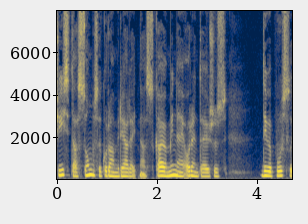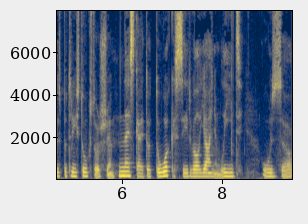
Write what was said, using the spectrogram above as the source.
šīs ir tās summas, ar kurām ir jārēķinās. Kā jau minēju, orientējuši uz 2,5 līdz pat 3 tūkstošiem, neskaitot to, kas ir vēl jāņem līdzi uz uh,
